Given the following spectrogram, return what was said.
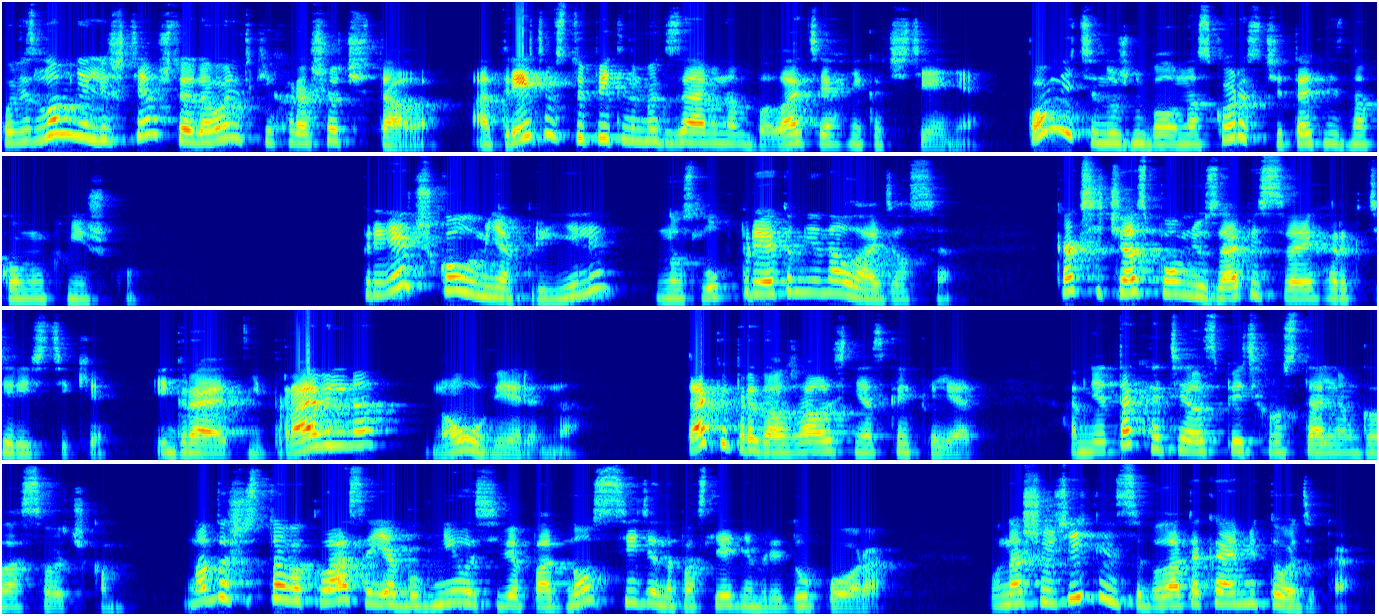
Повезло мне лишь тем, что я довольно-таки хорошо читала, а третьим вступительным экзаменом была техника чтения. Помните, нужно было на скорость читать незнакомую книжку? Принять в школу меня приняли, но слух при этом не наладился. Как сейчас помню запись своей характеристики. Играет неправильно, но уверенно. Так и продолжалось несколько лет. А мне так хотелось петь хрустальным голосочком. Но до шестого класса я бубнила себе под нос, сидя на последнем ряду хора. У нашей учительницы была такая методика –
